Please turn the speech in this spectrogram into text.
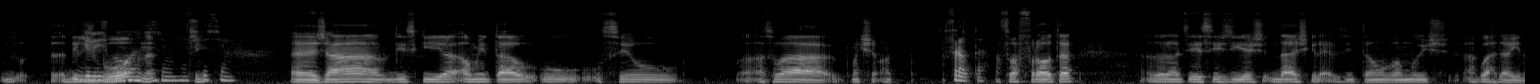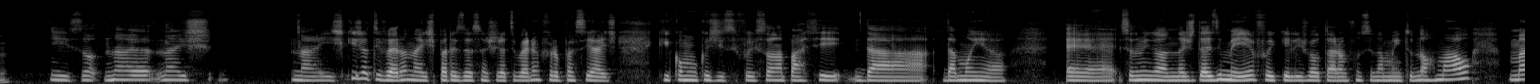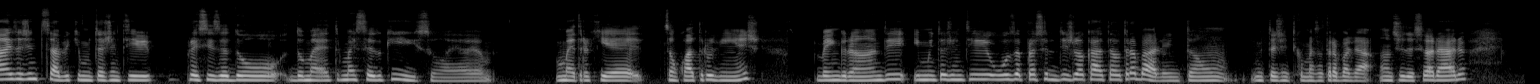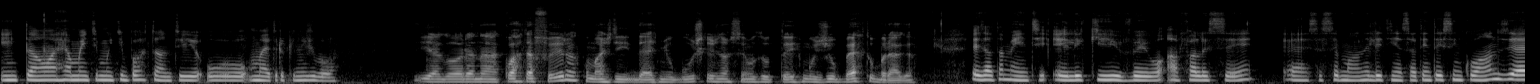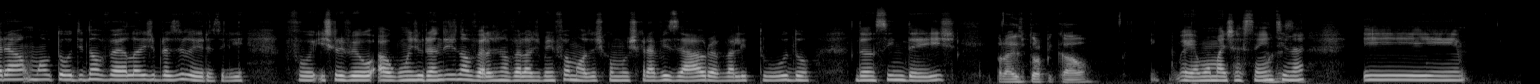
de, Lisboa, né? Sim, acho Sim. que sim. É, já disse que ia aumentar o, o seu a sua como é que chama? Frota. a sua frota durante esses dias das greves. Então vamos aguardar aí né? Isso, na- nas, nas que já tiveram, nas paralisações que já tiveram, que foram parciais, que como Lucas disse, foi só na parte da, da manhã. É, se eu não me engano, nas 10h30 foi que eles voltaram ao funcionamento normal, mas a gente sabe que muita gente precisa do, do metro mais cedo que isso. É, o metro aqui é, são quatro linhas, bem grande, e muita gente usa para se deslocar até o trabalho. Então, muita gente começa a trabalhar antes desse horário. Então, é realmente muito importante o, o metro aqui em Lisboa. e agora na quarta-feira com mais de 10 mil buscas nós temos o termo Gilberto Braga Exatamente. Ele que veio a falecer essa semana, ele tinha 75 anos e era um autor de novelas brasileiras. Ele foi, escreveu algumas grandes novelas, novelas bem famosas como Escravizaura, Vale Tudo, Dança Indês. Paraíso Tropical é uma mais recente, Mais né? E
